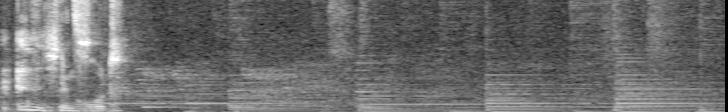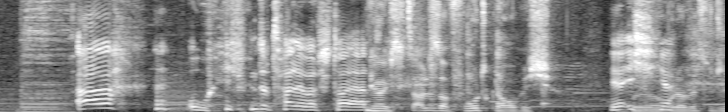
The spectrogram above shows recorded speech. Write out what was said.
Ich nehme setzen, rot. Ah! Oh, ich bin total übersteuert. Ja, ich setze alles auf Rot, glaube ich. Ja, ich. Oder, Ja, oder willst du die,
